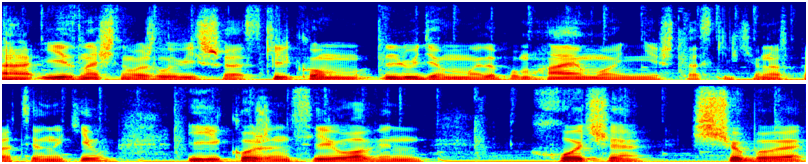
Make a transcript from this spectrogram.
е, і значно важливіше, скільком людям ми допомагаємо, ніж те, скільки в нас працівників. І кожен CEO він хоче, щоб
